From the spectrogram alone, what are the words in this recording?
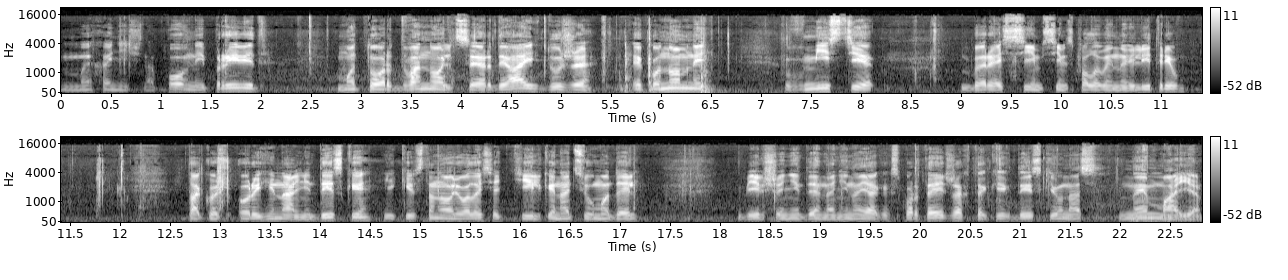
Механічна. Повний привід. Мотор 2.0 CRDI, дуже економний. В місті бере 7-7,5 літрів. Також оригінальні диски, які встановлювалися тільки на цю модель. Більше ніде ні на яких спортейджах таких дисків у нас немає.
